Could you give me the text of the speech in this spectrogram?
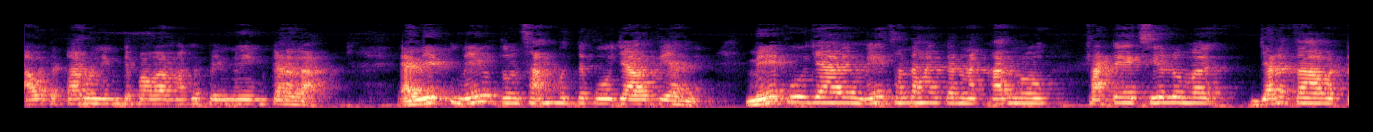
අවට තරුණින්ට පවා මඟ පෙන්වීම කරලා ඇවිත් මේ උතුම් සම්බුද්ධ පූජාව තියන්නේ මේ පූජාවෙන් මේ සඳහන් කරන කරුණු රටේ සියලුම ජනතාවට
